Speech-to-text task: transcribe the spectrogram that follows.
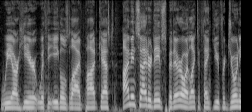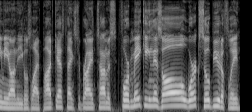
we are here with the Eagles Live podcast. I'm insider Dave Spadaro. I'd like to thank you for joining me on the Eagles Live podcast. Thanks to Brian Thomas for making this all work so beautifully.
